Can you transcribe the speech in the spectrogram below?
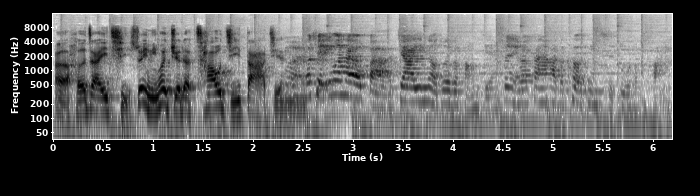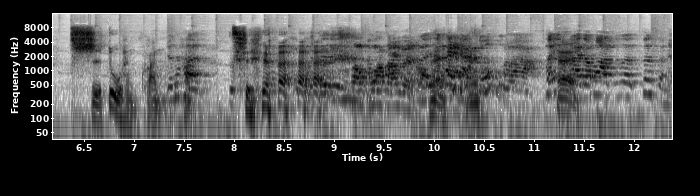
呃合在一起，所以你会觉得超级大间。对，而且因为它有把加音有做一个房间，所以你会看到它的客厅尺度很宽。尺度很宽，就是很尺，超夸张的，对，太很舒服了。可以来的话，这这整个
